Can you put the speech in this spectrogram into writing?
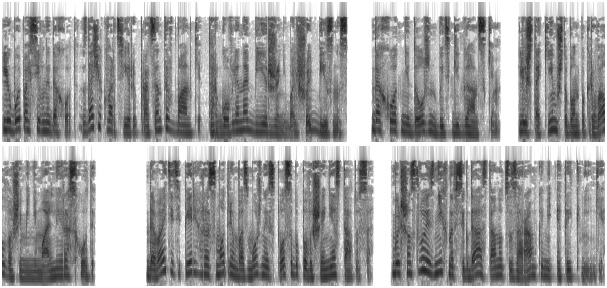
Любой пассивный доход, сдача квартиры, проценты в банке, торговля на бирже, небольшой бизнес. Доход не должен быть гигантским, лишь таким, чтобы он покрывал ваши минимальные расходы. Давайте теперь рассмотрим возможные способы повышения статуса. Большинство из них навсегда останутся за рамками этой книги.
